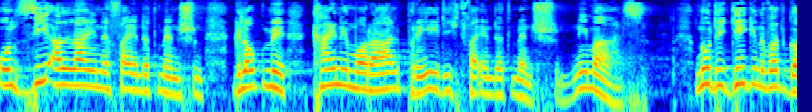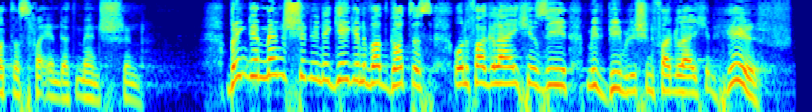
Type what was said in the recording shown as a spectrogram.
und sie alleine verändert Menschen. Glaub mir, keine Moralpredigt verändert Menschen. Niemals. Nur die Gegenwart Gottes verändert Menschen. Bring die Menschen in die Gegenwart Gottes und vergleiche sie mit biblischen Vergleichen. Hilft.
